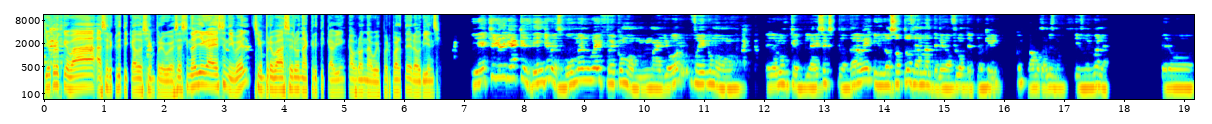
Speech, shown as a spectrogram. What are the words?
yo creo que va a ser criticado siempre, güey. O sea, si no llega a ese nivel, siempre va a ser una crítica bien cabrona, güey, por parte de la audiencia. Y de hecho yo diría que el Dangerous Woman, güey, fue como mayor, fue como el álbum que la hizo explotar, güey, y los otros la han mantenido a flote, porque vamos al mismo, y es muy buena. Pero,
